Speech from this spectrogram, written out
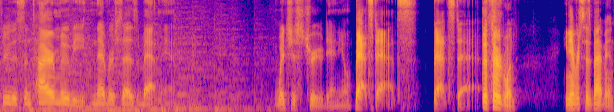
through this entire movie, never says Batman. Which is true, Daniel. Bat stats. Bat stats. The third one. He never says Batman.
